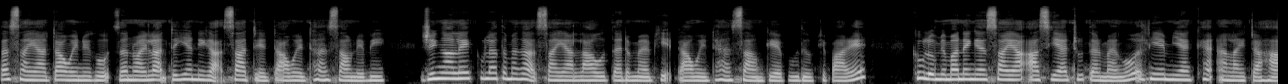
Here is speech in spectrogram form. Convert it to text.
သက်ဆိုင်ရာတာဝန်တွေကိုဇန်နဝါရီလ၁ရက်နေ့ကစတင်တာဝန်ထမ်းဆောင်နေပြီး ရင်ကလည်းကုလသမဂ္ဂဆိုင်ရာလာအိုတန်တမန်ဖြစ်တာဝန်ထမ်းဆောင်ခဲ့ဘူးသူဖြစ်ပါတယ်။ခုလိုမြန်မာနိုင်ငံဆိုင်ရာအာဆီယံအထူးတန်တမန်ကိုအလျင်မြန်ခန့်အပ်လိုက်တာဟာ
